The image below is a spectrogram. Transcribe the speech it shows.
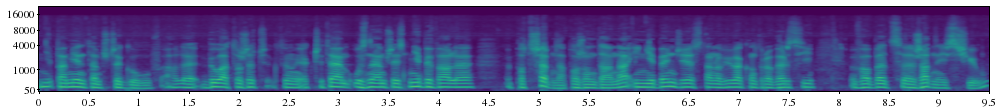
Nie pamiętam szczegółów, ale była to rzecz, którą jak czytałem, uznałem, że jest niebywale potrzebna, pożądana i nie będzie stanowiła kontrowersji wobec żadnej z sił.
